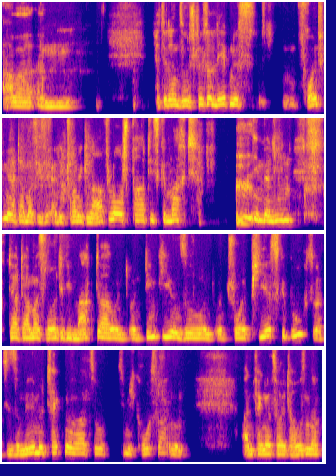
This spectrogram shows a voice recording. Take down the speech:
Aber ähm, ich hatte dann so ein Schlüsselerlebnis. Ein Freund von mir hat damals diese Electronic Love Launch Partys gemacht in Berlin. Der hat damals Leute wie Magda und, und Dinky und so und, und Troy Pierce gebucht, so als diese Minimal Techno war so ziemlich groß war in den Anfänger 2000er.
